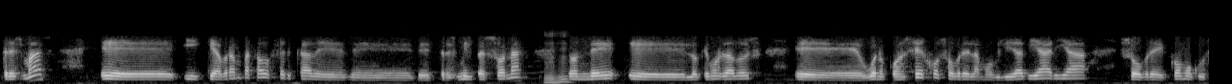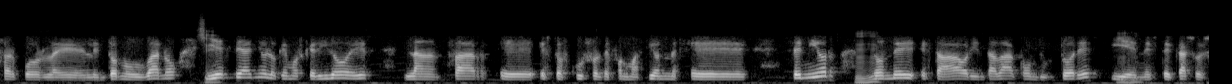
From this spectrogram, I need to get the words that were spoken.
tres más. Eh, y que habrán pasado cerca de, de, de 3.000 personas, donde eh, lo que hemos dado es eh, bueno consejos sobre la movilidad diaria, sobre cómo cruzar por el entorno urbano. Y este año lo que hemos querido es lanzar eh, estos cursos de formación eh, senior donde está orientada a conductores y en este caso es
